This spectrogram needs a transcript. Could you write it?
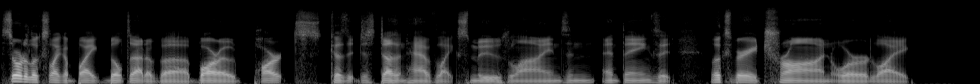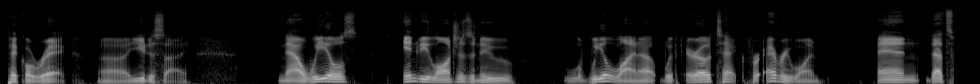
sort of looks like a bike built out of uh, borrowed parts because it just doesn't have like smooth lines and, and things. It looks very Tron or like Pickle Rick. Uh, you decide. Now, wheels. ENVE launches a new wheel lineup with Aerotech for everyone. And that's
